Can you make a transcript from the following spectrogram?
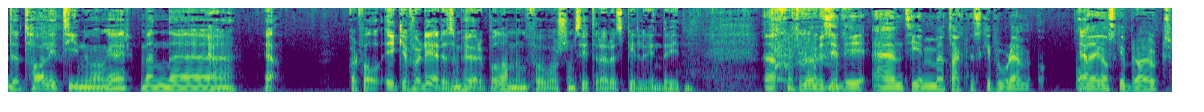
Det tar litt tid noen ganger, men uh, Ja. Hvert fall ikke for dere som hører på, da, men for oss som sitter her og spiller inn driten. Ja, for nå har vi sittet i en time med tekniske problem, og Ja. det er ganske bra gjort.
